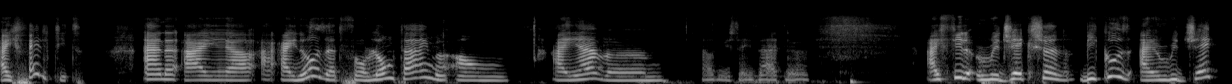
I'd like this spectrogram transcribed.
I felt it, and I uh, I know that for a long time um, I have um, how do you say that uh, I feel rejection because I reject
